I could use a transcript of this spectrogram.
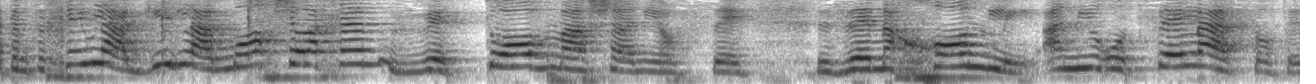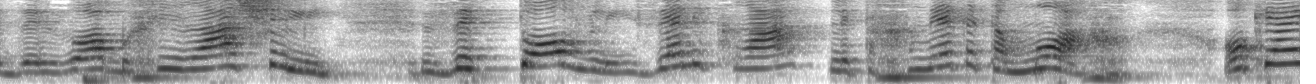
אתם צריכים להגיד למוח שלכם, זה טוב מה שאני עושה, זה נכון לי, אני רוצה לעשות את זה, זו הבחירה שלי, זה טוב לי, זה נקרא לתכנת את המוח, אוקיי?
